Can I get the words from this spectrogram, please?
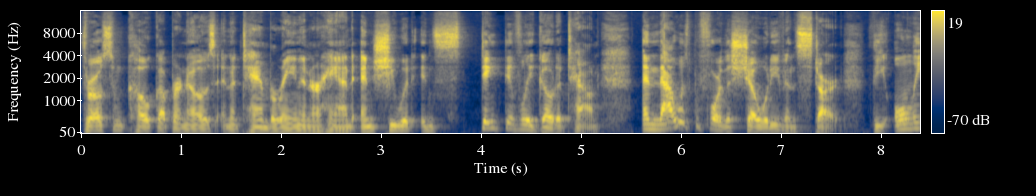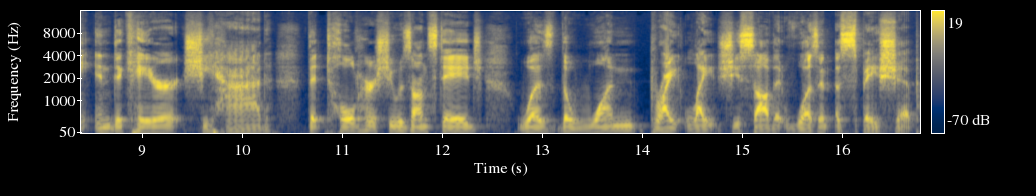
throw some coke up her nose and a tambourine in her hand, and she would instinctively go to town. And that was before the show would even start. The only indicator she had that told her she was on stage was the one bright light she saw that wasn't a spaceship.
